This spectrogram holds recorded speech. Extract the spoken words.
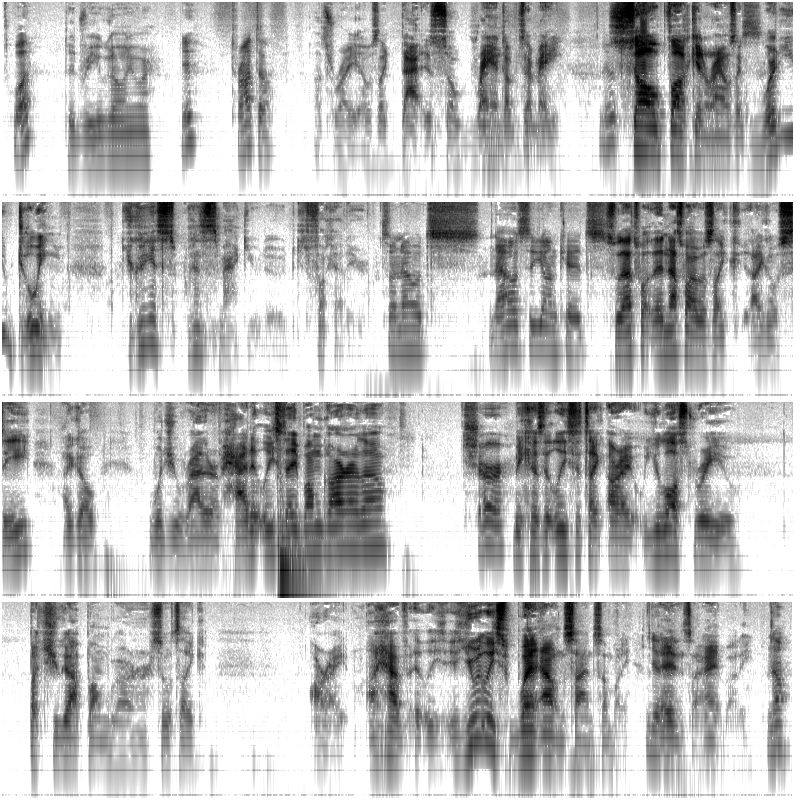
What? Did Ryu go anywhere? Yeah, Toronto. That's right. I was like, that is so random to me. Yep. So fucking random. I was like, what are you doing? You're gonna get, we're gonna smack you, dude. Get the fuck out of here. So now it's now it's the young kids. So that's what, and that's why I was like, I go, see, I go, would you rather have had at least a Bumgarner though? Sure. Because at least it's like, all right, you lost Ryu, but you got Bumgarner, so it's like, all right, I have at least you at least went out and signed somebody. Yeah. They didn't sign anybody. No.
